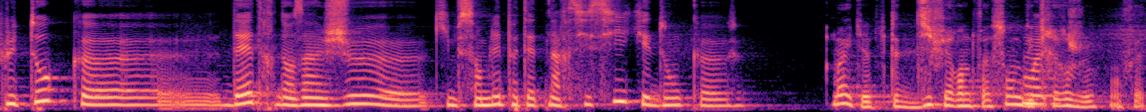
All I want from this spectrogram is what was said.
plutôt que d'être dans un jeu euh, qui me semblait peut-être narcissique. Et donc, euh, Ouais, qu'il y a peut-être différentes façons Ouais. d'écrire jeu, en fait.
